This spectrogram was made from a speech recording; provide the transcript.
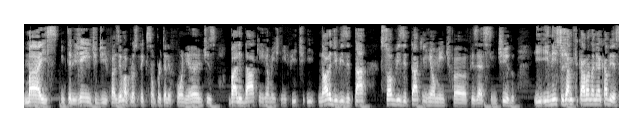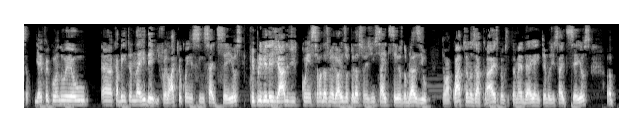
mais inteligente, de fazer uma prospecção por telefone antes, validar quem realmente tem fit e na hora de visitar só visitar quem realmente fizesse sentido. E, e, nisso já me ficava na minha cabeça. E aí foi quando eu uh, acabei entrando na RD. E foi lá que eu conheci Inside Sales. Fui privilegiado de conhecer uma das melhores operações de Inside Sales no Brasil. Então, há quatro anos atrás, para você ter uma ideia, em termos de Inside Sales,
